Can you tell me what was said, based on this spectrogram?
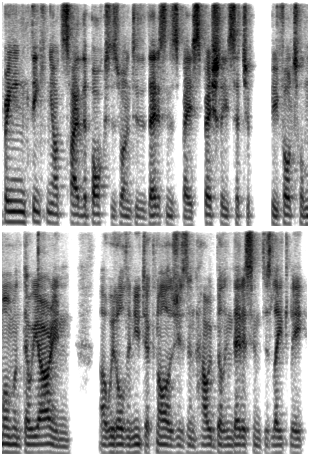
bringing thinking outside the box as well into the data center space, especially such a pivotal moment that we are in uh, with all the new technologies and how we're building data centers lately.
